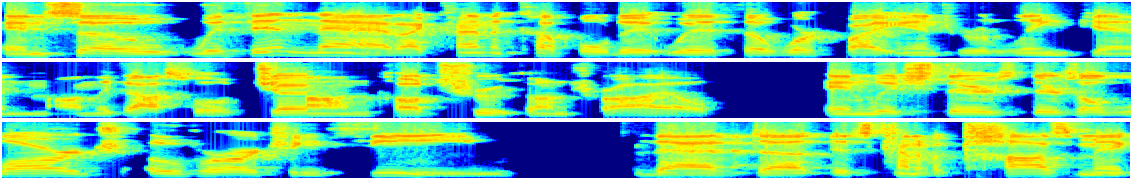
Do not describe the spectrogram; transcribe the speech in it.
And so within that, I kind of coupled it with a work by Andrew Lincoln on the Gospel of John called Truth on Trial, in which there's there's a large overarching theme that uh, it's kind of a cosmic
